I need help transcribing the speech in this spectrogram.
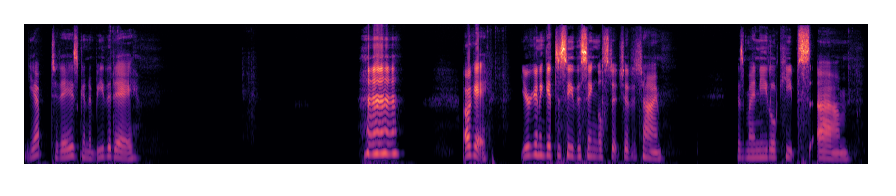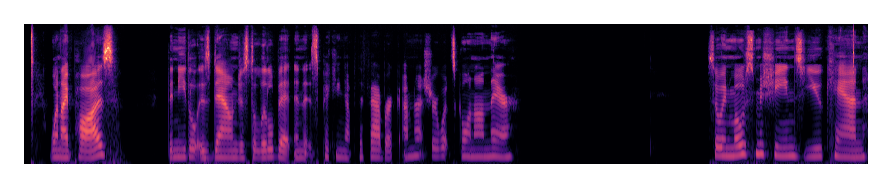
Yep, today's going to be the day. okay, you're going to get to see the single stitch at a time because my needle keeps, um, when I pause, the needle is down just a little bit and it's picking up the fabric. I'm not sure what's going on there. So in most machines, you can,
